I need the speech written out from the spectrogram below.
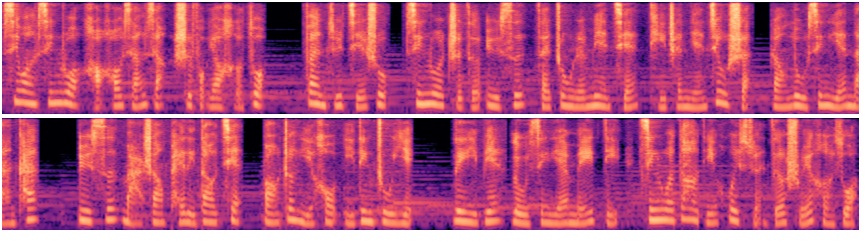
希望心若好好想想是否要合作。饭局结束，心若指责玉思在众人面前提陈年旧事，让陆星言难堪。玉思马上赔礼道歉，保证以后一定注意。另一边，陆星言没底，心若到底会选择谁合作？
